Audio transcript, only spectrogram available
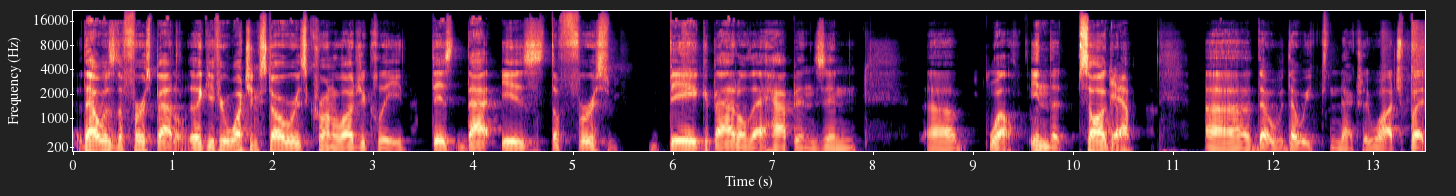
That was the first battle. Like if you're watching Star Wars chronologically, this that is the first big battle that happens in uh well, in the saga. Uh that that we can actually watch. But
